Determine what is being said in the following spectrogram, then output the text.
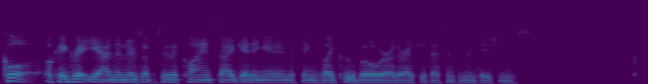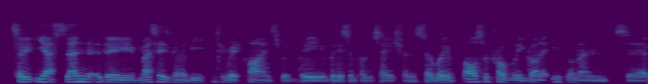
Cool. Okay, great. Yeah, and then there's obviously the client side getting it into things like Kubo or other IPFS implementations. So yes, then the Meta is going to be integrate clients with the with this implementation. So we're also probably going to implement uh,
